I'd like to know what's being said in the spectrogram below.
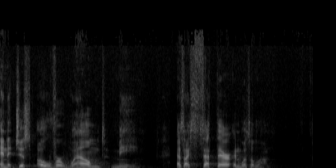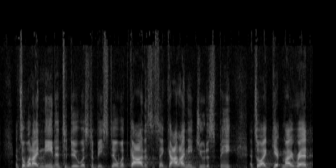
And it just overwhelmed me as I sat there and was alone. And so, what I needed to do was to be still with God, is to say, God, I need you to speak. And so, I get my red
